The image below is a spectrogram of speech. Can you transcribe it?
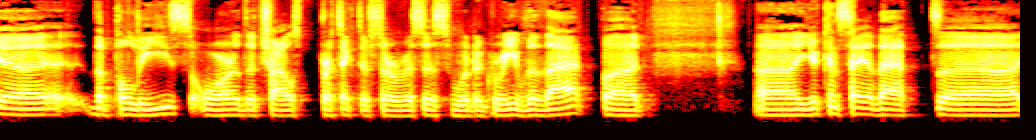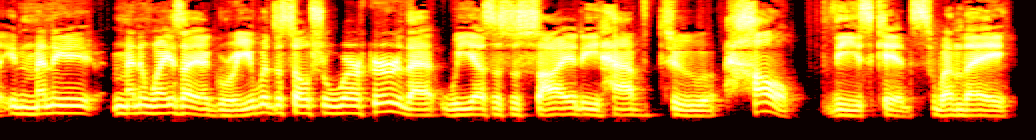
uh, the police or the child protective services would agree with that, but uh, you can say that uh, in many many ways I agree with the social worker that we as a society have to help these kids when they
